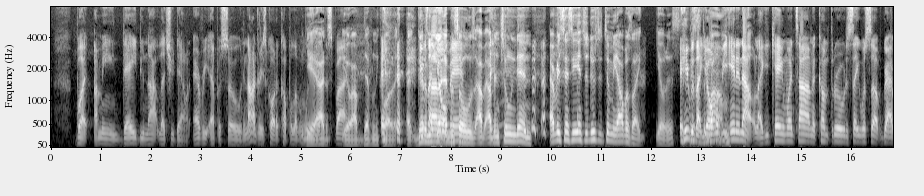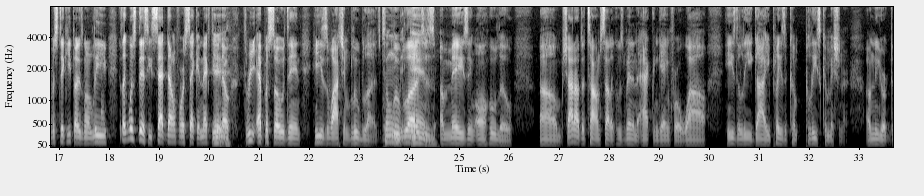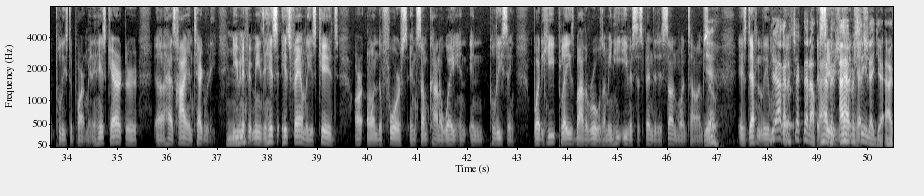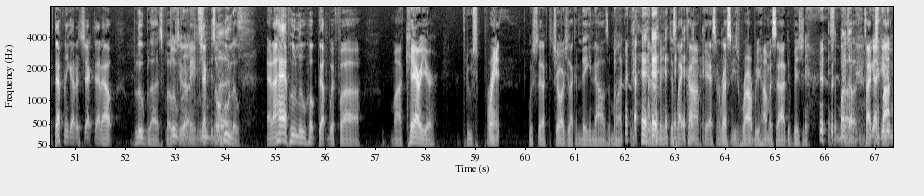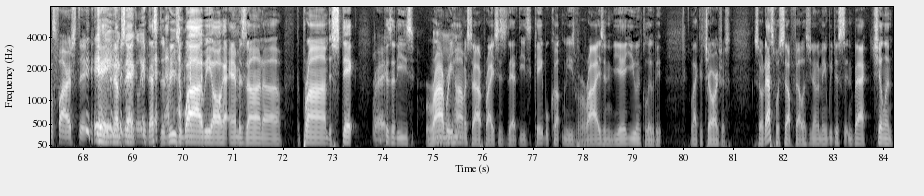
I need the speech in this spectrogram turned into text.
But I mean, they do not let you down. Every episode, and Andre's caught a couple of them with me Yeah, I, the spot. yo, I've definitely caught it. A good was like, amount of episodes. I've, I've been tuned in ever since he introduced it to me. I was like, yo, this. he was this like, "Yo, I'm gonna be in and out." Like he came one time to come through to say what's up, grab a stick. He thought he was gonna leave. He's like, "What's this?" He sat down for a second. Next thing you know, three episodes in, he's watching Blue Bloods. Tuned Blue Bloods in. is amazing on Hulu. Um, shout out to Tom Selleck, who's been in the acting game for a while. He's the lead guy. He plays the com- police commissioner of New York Police Department, and his character uh, has high integrity, even if it means his his family, his kids are on the force in some kind of way in in policing. But he plays by the rules. I mean, he even suspended his son one time. So Yeah. it's definitely a- yeah, I got to a- check that out. a I series haven't, I haven't catch. seen that yet. I definitely got to check that out. Blue Bloods, folks. Blue you know what I mean? Bloods. Check Blue this on Hulu, and I have Hulu hooked up with uh, my carrier through Sprint. Which they like to charge you like a million dollars a month. you know what I mean? Just like Comcast and the rest of these robbery homicide division It's a bunch uh, of type You gotta get him a fire stick. Yeah, you know what I'm Exactly. saying? That's the reason why we all got Amazon, uh, the Prime, the Stick, Right. because of these robbery homicide prices that these cable companies, Verizon, yeah, you included, like to charge us. So that's what's up, fellas. You know what I mean? We just sitting back, chilling,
